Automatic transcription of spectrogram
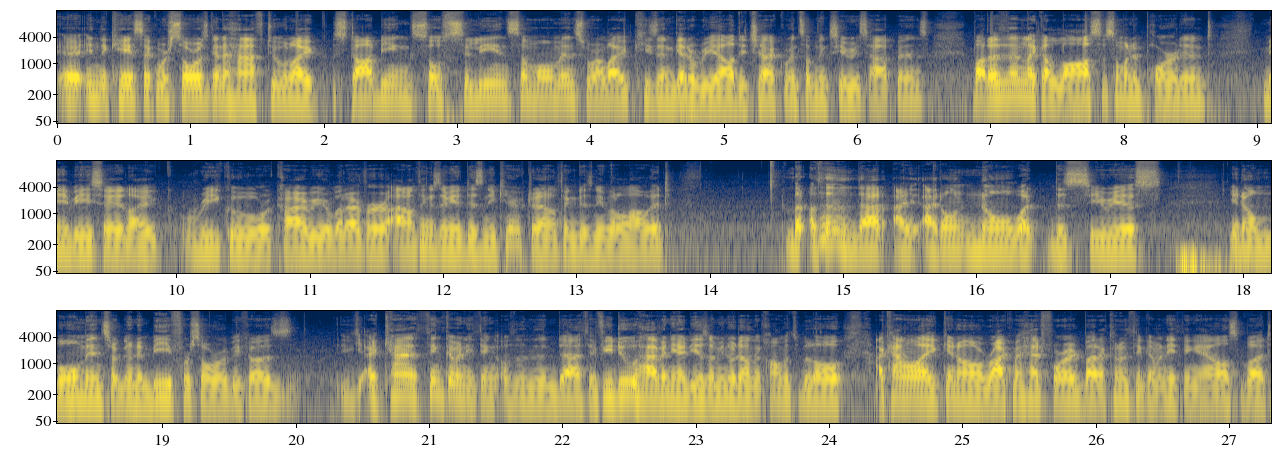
uh, in the case like where Sora's gonna have to like stop being so silly in some moments where like he's gonna get a reality check when something serious happens. But other than like a loss of someone important, maybe say like Riku or Kairi or whatever, I don't think it's gonna be a Disney character. I don't think Disney would allow it. But other than that, I, I don't know what the serious, you know, moments are gonna be for Sora because I can't think of anything other than death. If you do have any ideas, let me know down in the comments below. I kind of like, you know, rack my head for it, but I couldn't think of anything else. But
